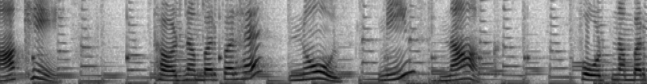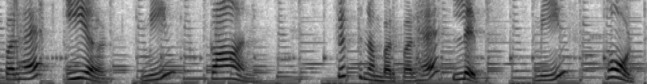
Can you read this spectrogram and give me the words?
आँखें। थर्ड नंबर पर है नोज़ मीन्स नाक. फोर्थ नंबर पर है ईयर मीन्स कान. फिफ्थ नंबर पर है लिप्स मीन्स होठ.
